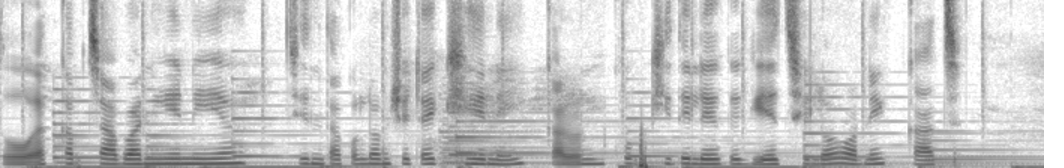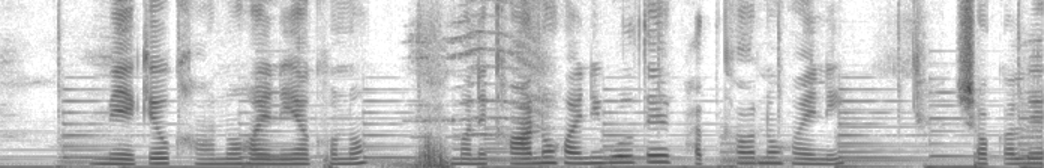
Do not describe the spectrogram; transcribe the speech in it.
তো এক কাপ চা বানিয়ে নিয়ে চিন্তা করলাম সেটাই খেয়ে নেই, কারণ খুব খিদে লেগে গিয়েছিল অনেক কাজ। মেয়েকেও খাওয়ানো হয়নি এখনও মানে খাওয়ানো হয়নি বলতে ভাত খাওয়ানো হয়নি। সকালে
